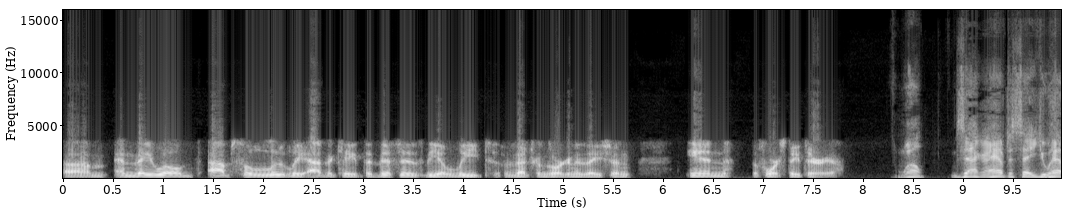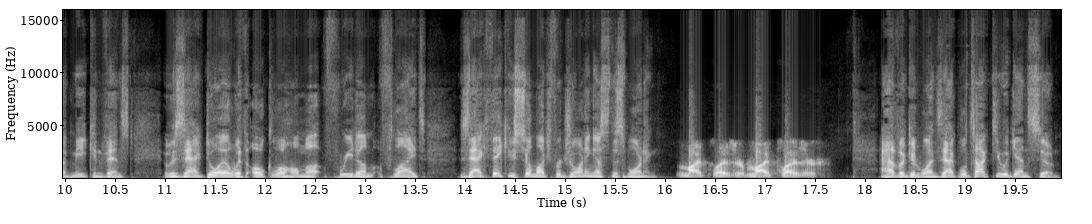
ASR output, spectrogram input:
um, and they will absolutely advocate that this is the elite veterans organization in the four states area. Well, Zac, I have to say, you have me convinced. It was Zac Doyle with Oklahoma Freedom Flights. Zac, thank you so much for joining us this morning. My pleasure. My pleasure. Have a good one, Zac. We'll talk to you again soon.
